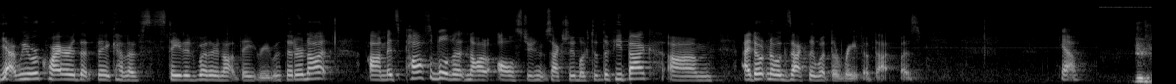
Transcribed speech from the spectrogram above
yeah, we required that they kind of stated whether or not they agreed with it or not. Um, it's possible that not all students actually looked at the feedback. Um, I don't know exactly what the rate of that was. Yeah. Did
